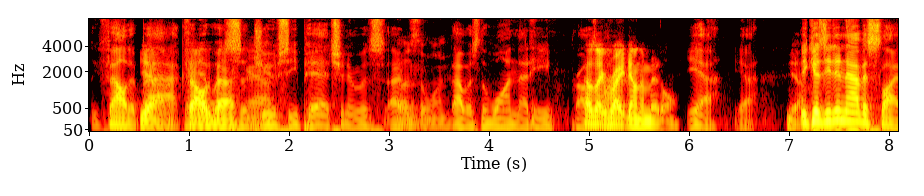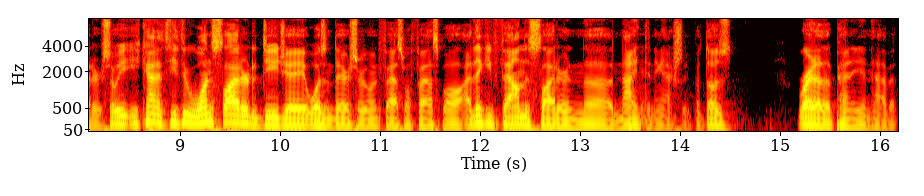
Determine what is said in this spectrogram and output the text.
He fouled it yeah, back. Fouled it was a yeah. juicy pitch, and it was that I, was the one. That was the one that he. Probably that was like wanted. right down the middle. Yeah, yeah. Yeah. Because he didn't have his slider. So he, he kind of he threw one slider to DJ. It wasn't there, so he went fastball, fastball. I think he found the slider in the ninth inning, actually. But those right out of the pen, he didn't have it.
